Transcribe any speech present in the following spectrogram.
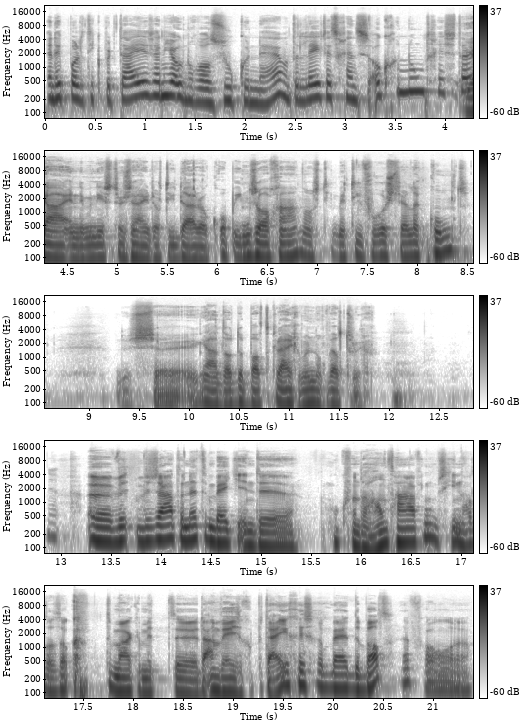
En de politieke partijen zijn hier ook nog wel zoekende, hè? Want de leeftijdsgrens is ook genoemd gisteren. Ja, en de minister zei dat hij daar ook op in zal gaan als hij met die voorstellen komt. Dus eh, ja, dat debat krijgen we nog wel terug. Eh, we, we zaten net een beetje in de hoek van de handhaving. Misschien had dat ook te maken met eh, de aanwezige partijen gisteren bij het debat. Hè, vooral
